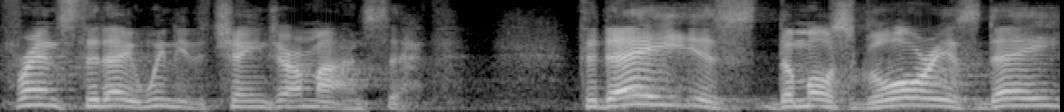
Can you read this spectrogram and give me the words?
Friends, today we need to change our mindset. Today is the most glorious day.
